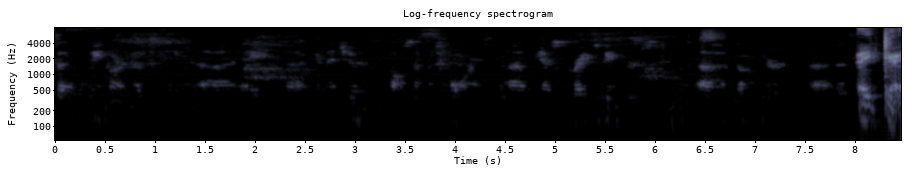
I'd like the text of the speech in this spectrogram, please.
So we are hosting uh, a uh, convention in Alzheimer's Forum. Uh, we have some great speakers. Uh, Dr. Uh, Hey, Kayla. who's a cognitive behavioral neurologist. Kayla. uh, Teresa Morris, uh, program director through uh, the Alzheimer's Association, the West Virginia chapter, and Brent Van Dyson, who's an attorney Kayla. who specializes in elder law, and they're all going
